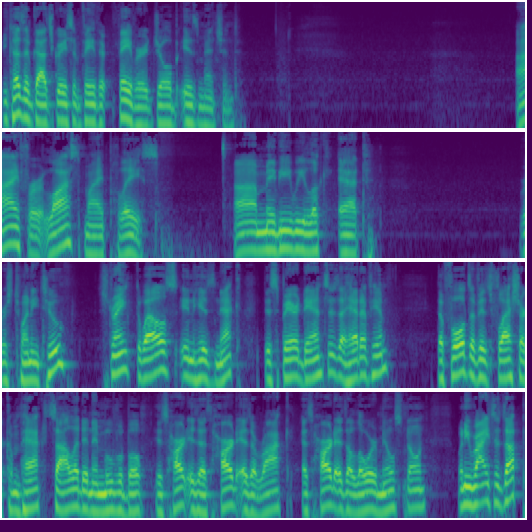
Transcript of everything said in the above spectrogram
because of God's grace and favor, Job is mentioned. I for lost my place. Um, maybe we look at verse 22. Strength dwells in his neck. Despair dances ahead of him. The folds of his flesh are compact, solid, and immovable. His heart is as hard as a rock, as hard as a lower millstone. When he rises up,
